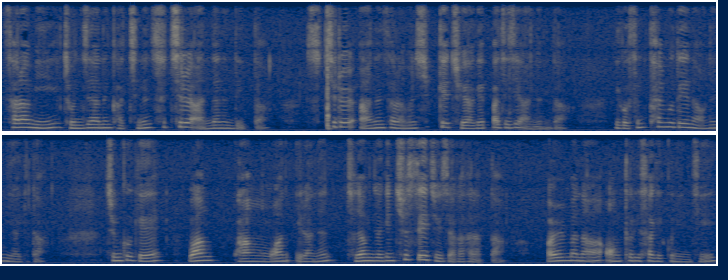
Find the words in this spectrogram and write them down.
사람이 존재하는 가치는 수치를 안다는 데 있다. 수치를 아는 사람은 쉽게 죄악에 빠지지 않는다. 이것은 탈무드에 나오는 이야기다. 중국의 왕광원이라는 전형적인 출세주의자가 살았다. 얼마나 엉터리 사기꾼인지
